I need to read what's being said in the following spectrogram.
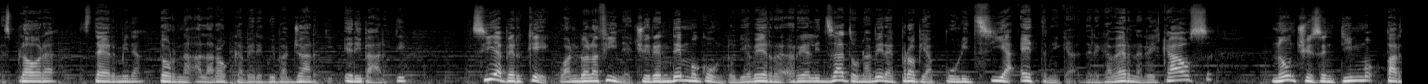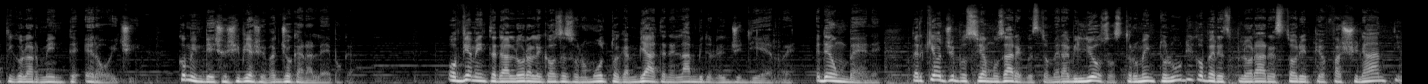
esplora, stermina, torna alla rocca per equipaggiarti e riparti, sia perché quando alla fine ci rendemmo conto di aver realizzato una vera e propria pulizia etnica delle caverne del caos, non ci sentimmo particolarmente eroici, come invece ci piaceva giocare all'epoca. Ovviamente da allora le cose sono molto cambiate nell'ambito del GDR ed è un bene, perché oggi possiamo usare questo meraviglioso strumento ludico per esplorare storie più affascinanti,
